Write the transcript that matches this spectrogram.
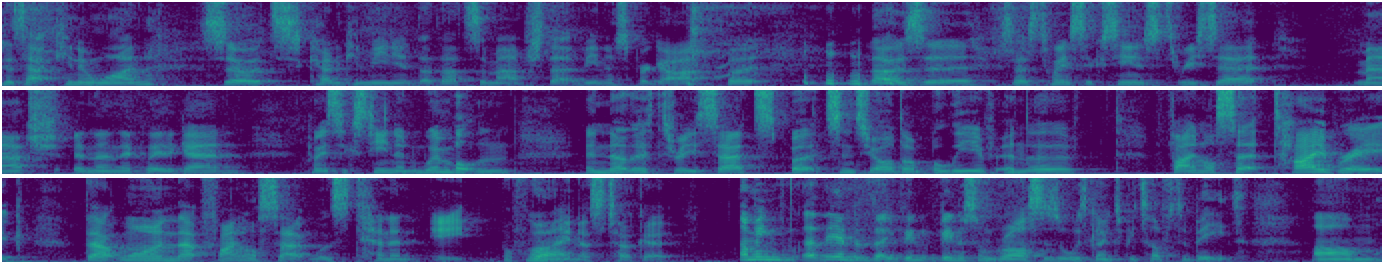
Kasatkina won. So it's kind of convenient that that's the match that Venus forgot. But that was a so it's 2016's three set match, and then they played again 2016 in Wimbledon, another three sets. But since y'all don't believe in the final set tie break, that one that final set was 10 and 8 before Right. Venus took it. I mean, at the end of the day, Ven- Venus on grass is always going to be tough to beat. Um,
